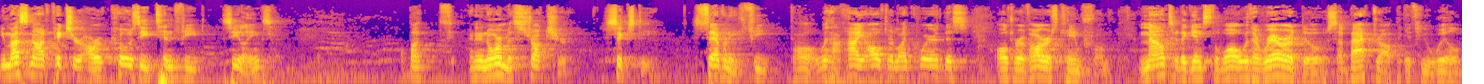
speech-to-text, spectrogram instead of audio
you must not picture our cozy 10 feet ceilings, but an enormous structure 60, 70 feet tall, with a high altar like where this altar of ours came from, mounted against the wall with a reredos, a backdrop, if you will,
